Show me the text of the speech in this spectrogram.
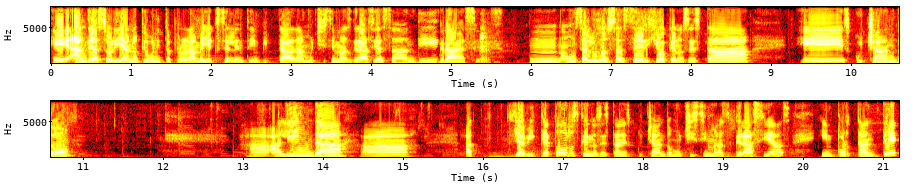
Eh, Andrea Soriano, qué bonito programa y excelente invitada. Muchísimas gracias, Andy. Gracias. Mm, un saludo a Sergio que nos está eh, escuchando. A, Linda, a, a Yavika, a todos los que nos están escuchando, muchísimas gracias. Importante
